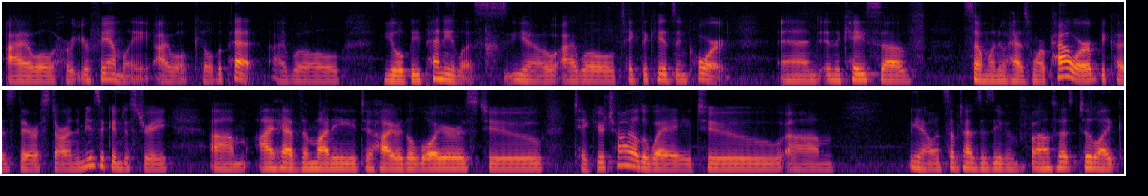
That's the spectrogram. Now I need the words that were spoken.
I will hurt your family. I will kill the pet. I will you'll be penniless. You know, I will take the kids in court. And in the case of someone who has more power because they're a star in the music industry, um, I have the money to hire the lawyers to take your child away, to, um, you know, and sometimes there's even to like,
